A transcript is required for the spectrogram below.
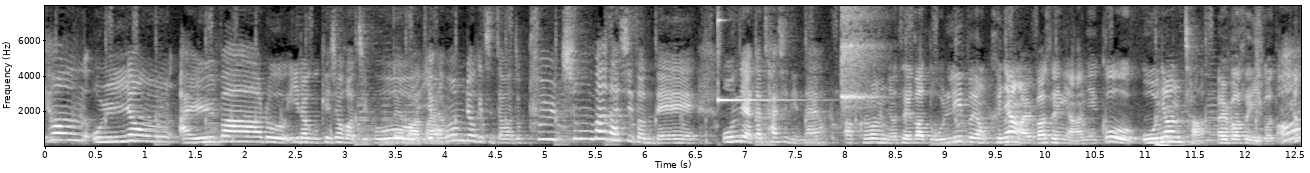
현 올영 알바로 일하고 계셔가지고 네. 영업력이 진짜 완전 풀 충만하시던데 오늘 약간 자신 있나요? 아 그럼요. 제가 또 올리브영 그냥 알바생이 아니고 5년차 알바생이거든요.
